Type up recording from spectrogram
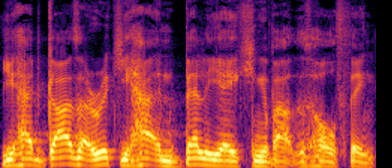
You had guys like Ricky Hatton belly aching about this whole thing.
